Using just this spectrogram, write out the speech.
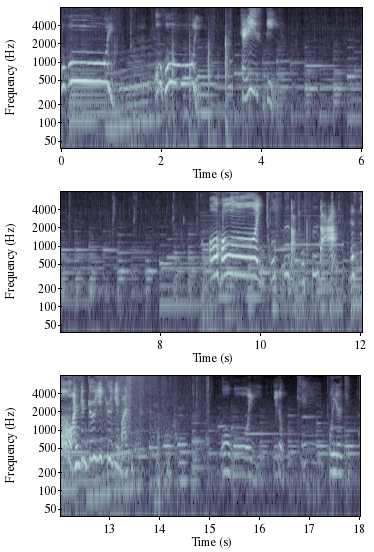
오호이. 오호이. 테이스티. 오호이. 좋습니다. 좋습니다. 됐어. 완전 쫄깃쫄깃 맛있어. 오호이. 이렇게 보여줄게요. 와.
